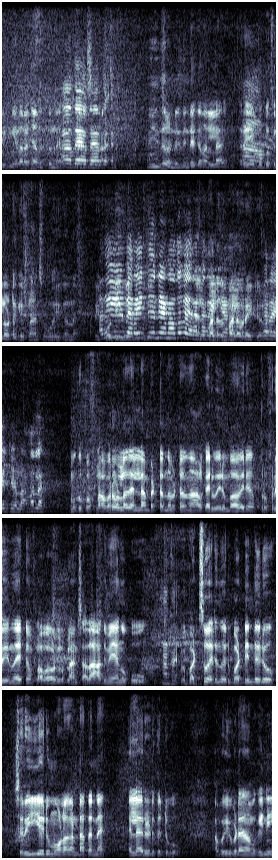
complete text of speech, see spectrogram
തിങ്ങി നിറഞ്ഞാ നിൽക്കുന്നത് അതെ അതെ അതെ. ഇതുണ്ട് ഇതിന്റെയൊക്കെ നല്ല ഇത്രയും പൊക്കത്തിലോട്ടൊക്കെ പ്ലാന്റ്സ് പോയിരിക്കുന്നത് അത് ഈ വെറൈറ്റി തന്നെയാണോ? അതോ വേറെ പലതും പല വെറൈറ്റികളാണ് അല്ലേ നമുക്കിപ്പോൾ ഫ്ലവർ ഉള്ളതെല്ലാം പെട്ടെന്ന് പെട്ടെന്ന് ആൾക്കാർ വരുമ്പോൾ അവർ പ്രിഫർ ചെയ്യുന്ന ഏറ്റവും ഫ്ലവർ ഉള്ള പ്ലാന്റ്സ് അത് ആദ്യമേ അങ്ങ് പോകും ബഡ്സ് വരുന്ന ഒരു ബഡിന്റെ ഒരു ചെറിയൊരു മുള കണ്ടാൽ തന്നെ എല്ലാവരും എടുത്തിട്ട് പോകും അപ്പോൾ ഇവിടെ നമുക്കിനി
